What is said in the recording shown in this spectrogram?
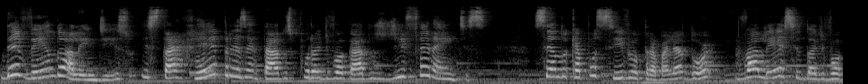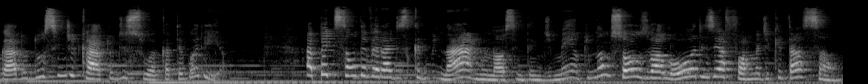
devendo, além disso, estar representados por advogados diferentes, sendo que é possível o trabalhador valer-se do advogado do sindicato de sua categoria. A petição deverá discriminar, no nosso entendimento, não só os valores e a forma de quitação,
